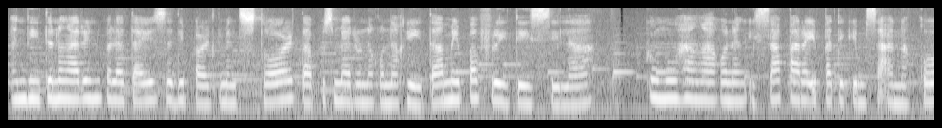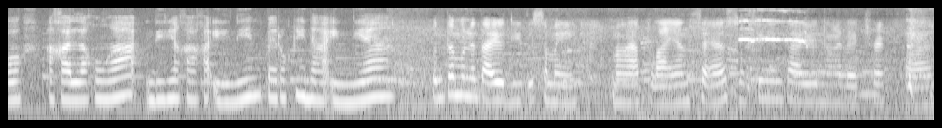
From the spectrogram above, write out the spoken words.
Andito na nga rin pala tayo sa department store. Tapos meron ako nakita, may pa-free taste sila. Kumuha nga ako ng isa para ipatikim sa anak ko. Akala ko nga hindi niya kakainin pero kinain niya. Punta muna tayo dito sa may mga appliances. Magtingin tayo ng electric fan.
